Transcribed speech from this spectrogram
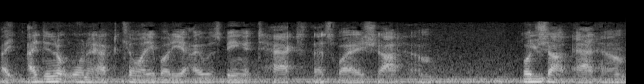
I, I didn't want to have to kill anybody. I was being attacked. That's why I shot him. Well, You- shot at him.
